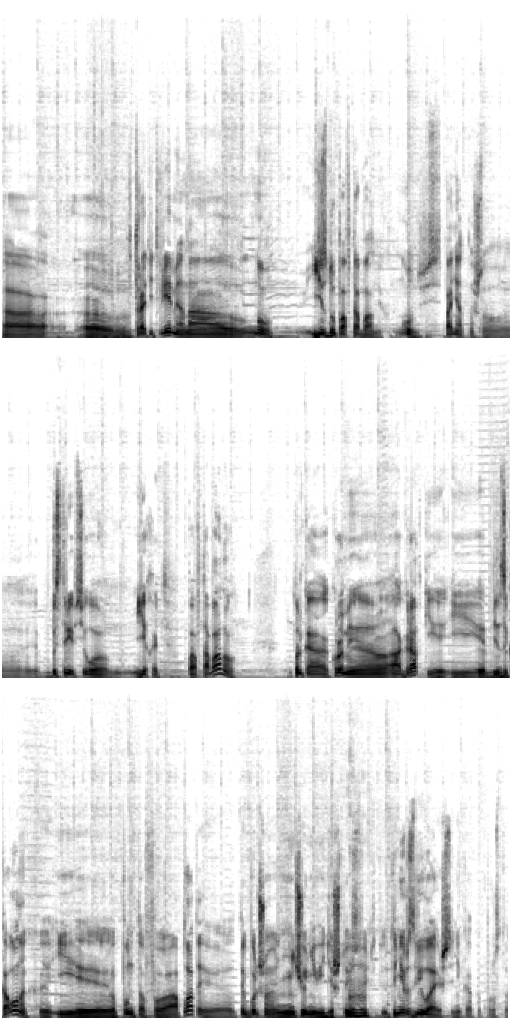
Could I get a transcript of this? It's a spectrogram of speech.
А, а, тратить время на ну, езду по автобану. Ну, понятно, что э, быстрее всего ехать по автобану, только кроме э, оградки и бензоколонок и пунктов оплаты ты больше ничего не видишь. То есть угу. ты не развиваешься никак, просто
